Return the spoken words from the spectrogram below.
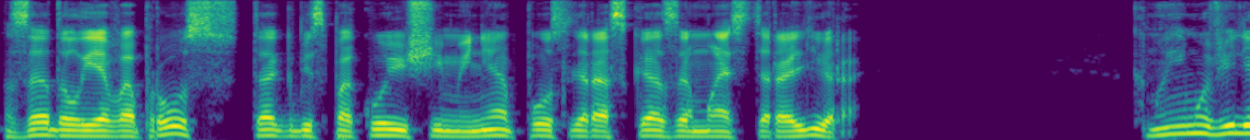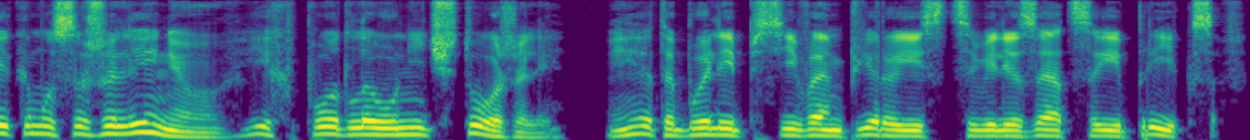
Задал я вопрос, так беспокоящий меня после рассказа мастера Лира. К моему великому сожалению, их подло уничтожили, и это были пси-вампиры из цивилизации Приксов.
